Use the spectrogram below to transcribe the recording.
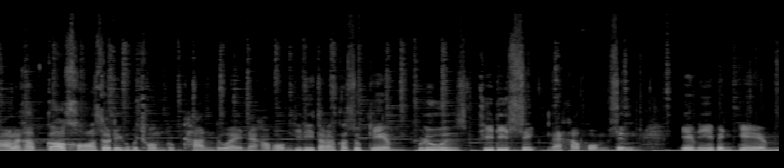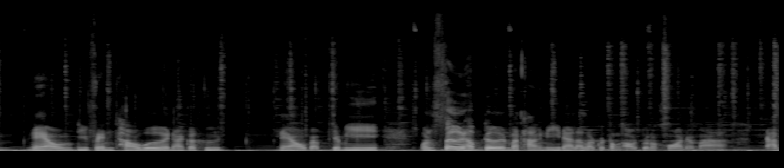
เอาละครับก็ขอสวัสดีคุณผู้ชมทุกท่านด้วยนะครับผมยินดีต้อนรับเข้าสู่เกม Bloons TD6 นะครับผมซึ่งเกมนี้เป็นเกมแนว Defense Tower นะก็คือแนวแบบจะมีมอนสเตอร์ครับเดินมาทางนี้นะแล้วเราก็ต้องเอาตัวละครมากัน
